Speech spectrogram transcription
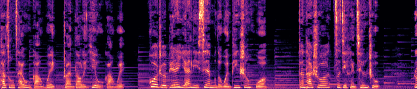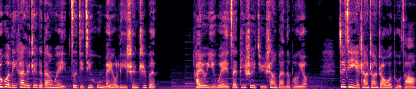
他从财务岗位转到了业务岗位，过着别人眼里羡慕的稳定生活。但他说自己很清楚，如果离开了这个单位，自己几乎没有立身之本。还有一位在地税局上班的朋友。最近也常常找我吐槽，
